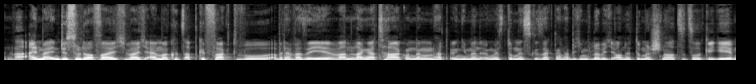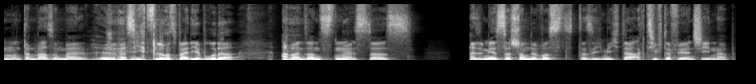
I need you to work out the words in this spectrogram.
dann war einmal in Düsseldorf war ich, war ich einmal kurz abgefuckt, wo, aber da war eh, war ein langer Tag und dann hat irgendjemand irgendwas Dummes gesagt, dann habe ich ihm, glaube ich, auch eine dumme Schnauze zurückgegeben und dann war so mal, was ist jetzt los bei dir, Bruder? Aber ansonsten ist das, also mir ist das schon bewusst, dass ich mich da aktiv dafür entschieden habe.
